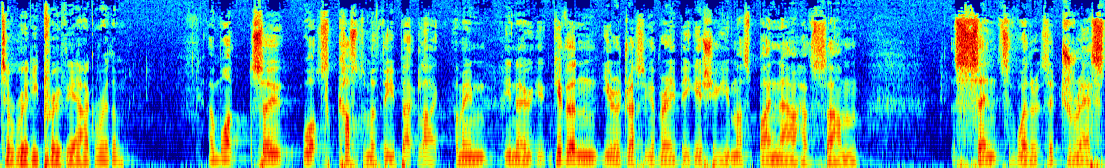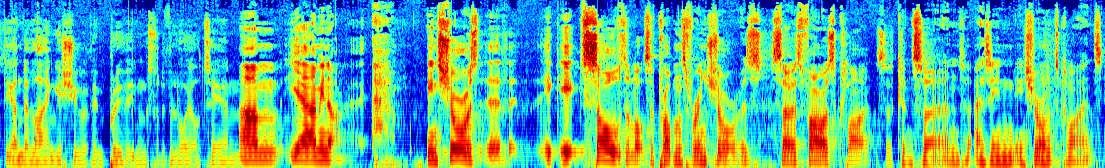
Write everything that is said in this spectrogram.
to really prove the algorithm. And what? So, what's customer feedback like? I mean, you know, given you're addressing a very big issue, you must by now have some sense of whether it's addressed the underlying issue of improving sort of loyalty and. Um, yeah, I mean, insurers. Uh, it, it, solves lots of problems for insurers. So, as far as clients are concerned, as in insurance clients,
